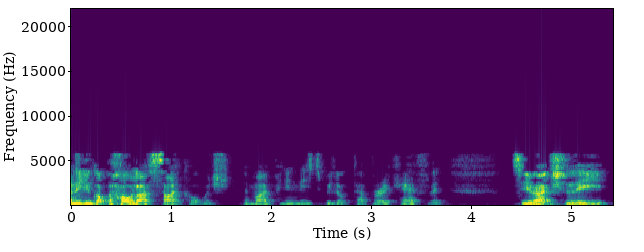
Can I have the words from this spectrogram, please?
And then you've got the whole life cycle, which in my opinion needs to be looked at very carefully. So you're actually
